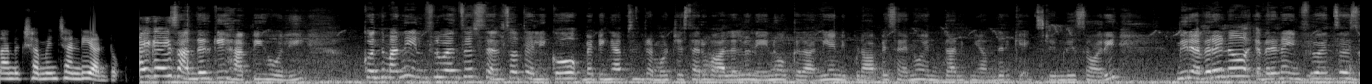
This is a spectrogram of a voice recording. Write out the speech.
నన్ను క్షమించండి అంటూ. హై గైస్ అందరికి హ్యాపీ హోలీ. కొంతమంది ఇన్ఫ్లుయెన్సర్స్ తెలుసో తెలియకో బెట్టింగ్ యాప్స్ని ప్రమోట్ చేశారు. వాళ్ళల్లో నేను ఒకదాన్ని అండ్ ఇప్పుడు ఆపేశాను అండ్ దానికి మీ అందరికీ ఎక్స్ట్రీమ్లీ సారీ మీరు ఎవరైనా ఎవరైనా ఇన్ఫ్లుయెన్సర్స్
